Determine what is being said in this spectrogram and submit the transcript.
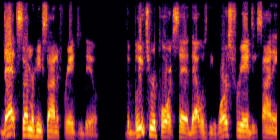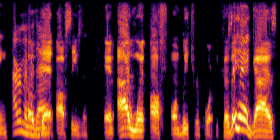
that summer he signed a free agent deal. The Bleacher Report said that was the worst free agent signing I remember that. that offseason. And I went off on Bleacher Report because they had guys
